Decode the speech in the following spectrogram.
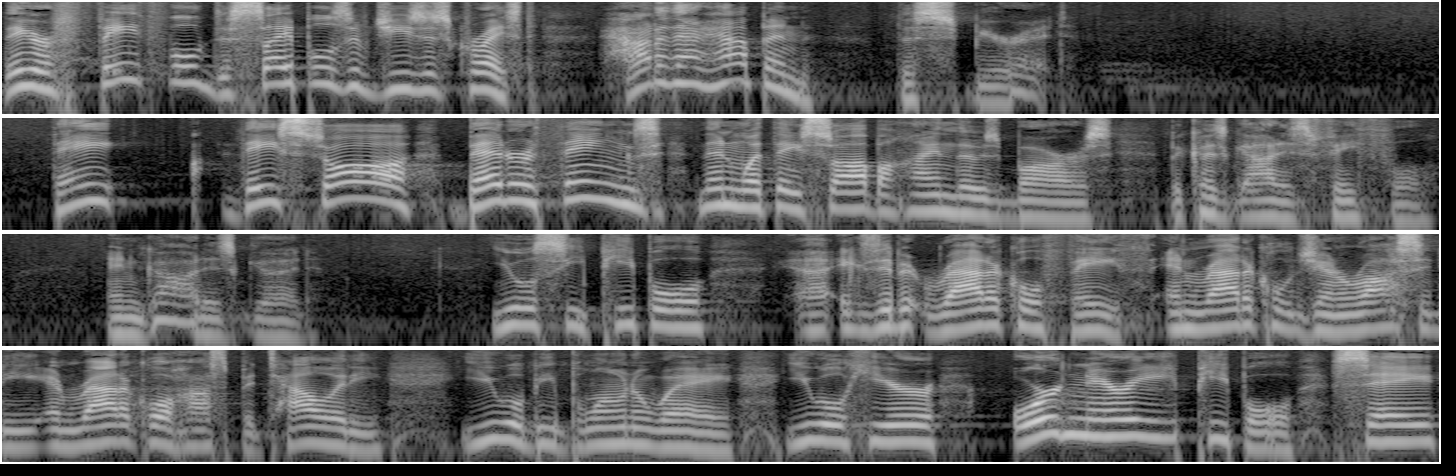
They are faithful disciples of Jesus Christ. How did that happen? The Spirit. They, they saw better things than what they saw behind those bars because God is faithful and God is good. You will see people uh, exhibit radical faith and radical generosity and radical hospitality. You will be blown away. You will hear ordinary people say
